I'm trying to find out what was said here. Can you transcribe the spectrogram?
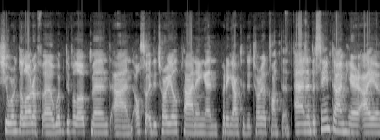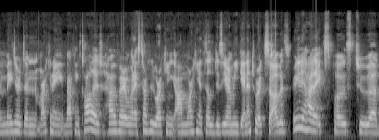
she worked a lot of uh, web development and also editorial planning and putting out editorial content. And at the same time, here I am majored in marketing back in college. However, when I started working, I'm working at Al Jazeera Media Network, so I was really highly exposed to. Uh,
